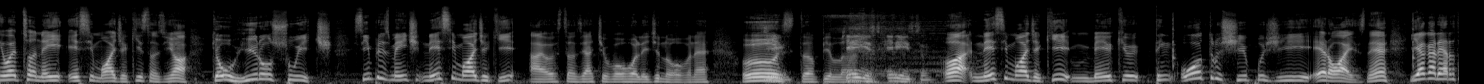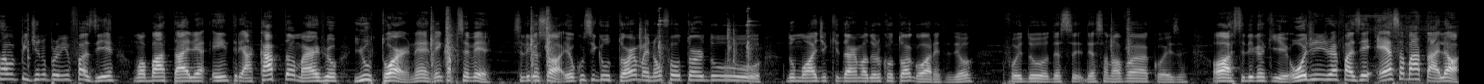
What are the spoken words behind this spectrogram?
eu adicionei esse mod aqui, Stanzinho, ó, que é o Hero Switch. Simplesmente nesse mod aqui... Ah, o Stanzinho ativou o rolê de novo, né? Ô, oh, Stampilando. Que isso, que isso? Ó, nesse mod aqui, meio que tem outros tipos de heróis, né? E a galera tava pedindo pra mim fazer uma batalha entre a Capitã Marvel e o Thor, né? Vem cá pra você ver. Se liga só, eu consegui o Thor, mas não foi o Thor do, do mod aqui da armadura que eu tô agora, entendeu? Foi do, dessa, dessa nova coisa. Ó, se liga aqui. Hoje a gente vai fazer essa batalha, ó.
